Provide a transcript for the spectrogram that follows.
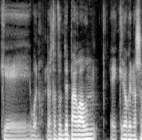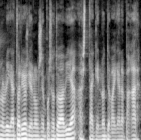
que, bueno, los datos de pago aún eh, creo que no son obligatorios, yo no los he puesto todavía hasta que no te vayan a pagar.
